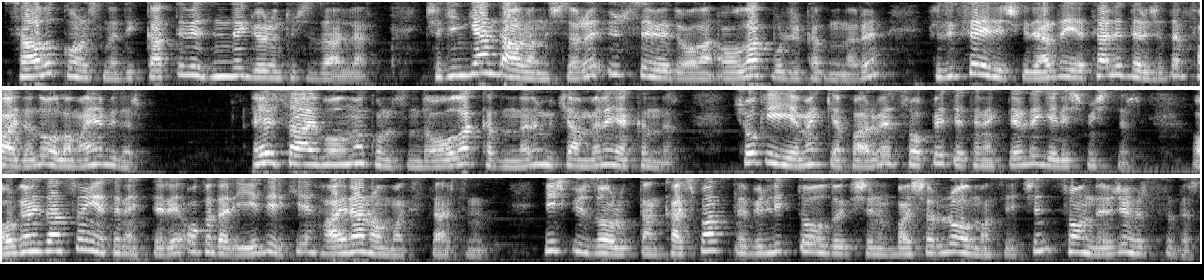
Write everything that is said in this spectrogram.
Sağlık konusunda dikkatli ve zinde görüntü çizerler. Çekingen davranışları üst seviyede olan oğlak burcu kadınları fiziksel ilişkilerde yeterli derecede faydalı olamayabilir. Ev sahibi olma konusunda oğlak kadınları mükemmele yakındır. Çok iyi yemek yapar ve sohbet yetenekleri de gelişmiştir. Organizasyon yetenekleri o kadar iyidir ki hayran olmak istersiniz. Hiçbir zorluktan kaçmaz ve birlikte olduğu kişinin başarılı olması için son derece hırslıdır.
